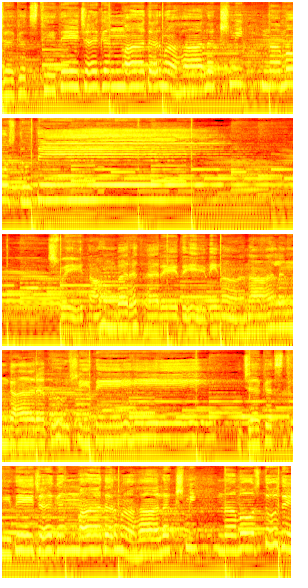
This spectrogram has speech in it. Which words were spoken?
जगत्स्थिते जगन्मातर्महालक्ष्मि नमोऽस्तु ते। श्वेताम्बरधरे जगत्स्थिते जगन्मातर्महालक्ष्मि। नमोऽस्तु ते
